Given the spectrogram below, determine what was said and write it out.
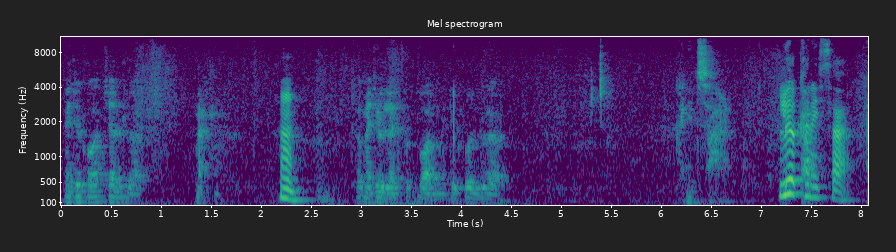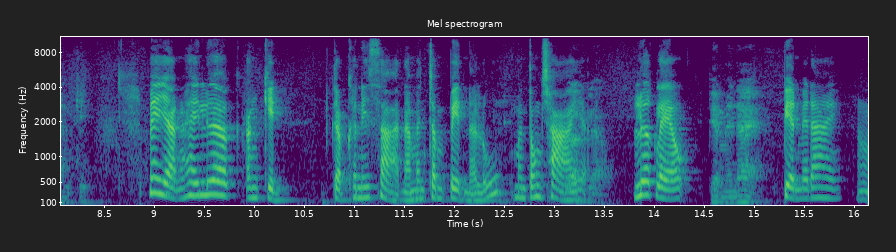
ไม่ที่ก็จะเลือกหนังอืมถ้าไม่ที่เล่นฟุตบอลไม่ที่ก็เลือกคณิตศาสตร์ เลือกคณิตศาสตร์ อังกฤษแม่อยากให้เลือกอังกฤษกับคณิตศาสตร์นะมันจำเป็นนะลูกมันต้องใช้เลือะอกแล้วเลือกแล้ว เปลี่ยนไม่ได้ เปลี่ยนไม่ได้อ๋อ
